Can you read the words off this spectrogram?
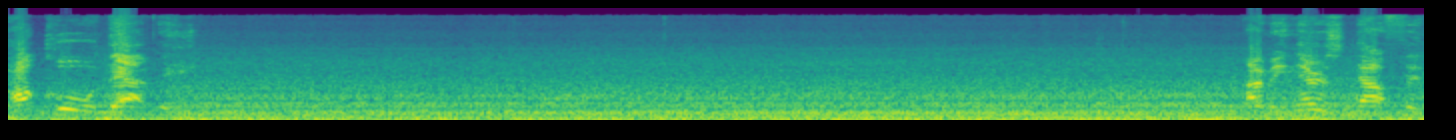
How cool would that be? I mean, there's nothing.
